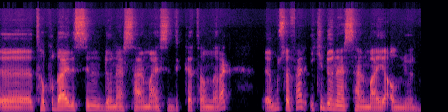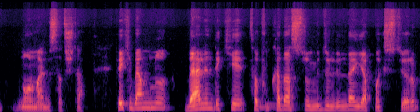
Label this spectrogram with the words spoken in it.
e, tapu dairesinin döner sermayesi dikkat alınarak e, bu sefer iki döner sermaye alınıyor normal bir satışta. Peki ben bunu Berlin'deki tapu kadastro müdürlüğünden yapmak istiyorum.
